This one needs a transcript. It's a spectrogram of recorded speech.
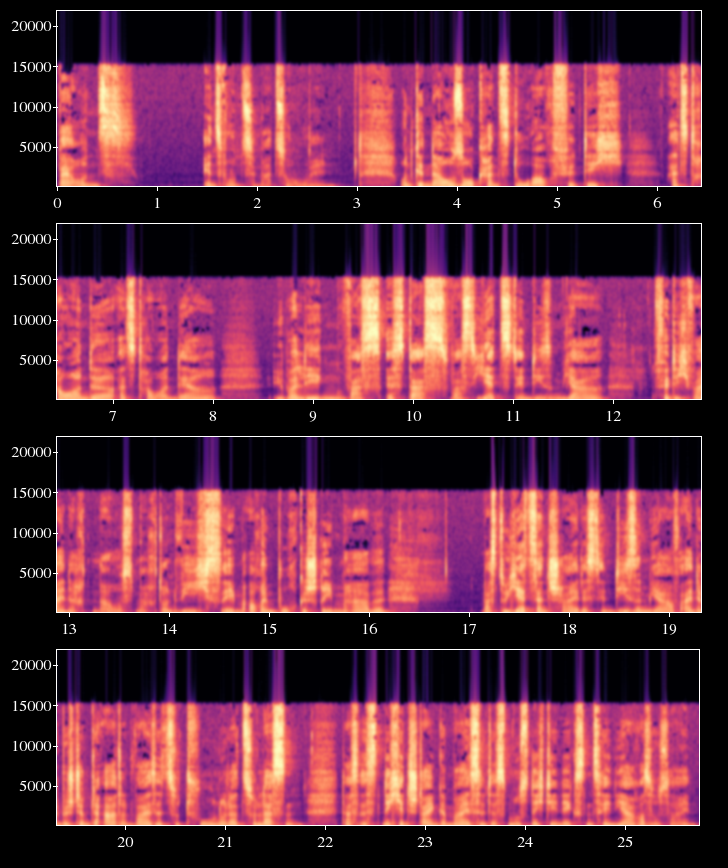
bei uns ins Wohnzimmer zu holen. Und genauso kannst du auch für dich als Trauernde, als Trauernder überlegen, was ist das, was jetzt in diesem Jahr für dich Weihnachten ausmacht. Und wie ich es eben auch im Buch geschrieben habe, was du jetzt entscheidest, in diesem Jahr auf eine bestimmte Art und Weise zu tun oder zu lassen, das ist nicht in Stein gemeißelt, das muss nicht die nächsten zehn Jahre so sein.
